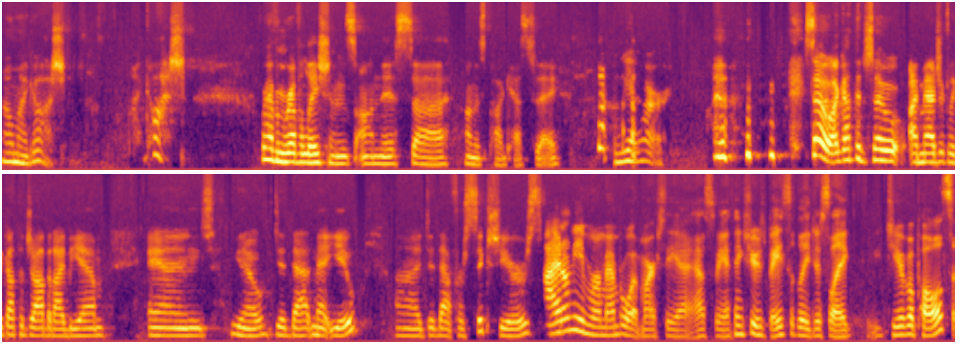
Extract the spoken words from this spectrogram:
Oh my gosh. Oh my gosh. We're having revelations on this uh, on this podcast today. we are. so I got the so I magically got the job at IBM, and you know did that. Met you. Uh, did that for six years. I don't even remember what Marcia asked me. I think she was basically just like, "Do you have a pulse?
